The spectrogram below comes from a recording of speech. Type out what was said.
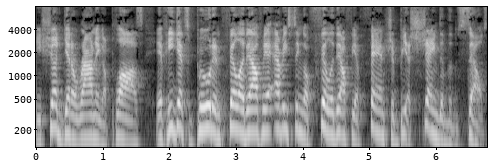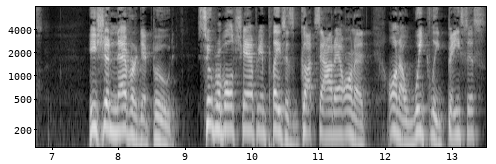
he should get a rounding applause. If he gets booed in Philadelphia, every single Philadelphia fan should be ashamed of themselves. He should never get booed. Super Bowl champion plays his guts out on a on a weekly basis.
